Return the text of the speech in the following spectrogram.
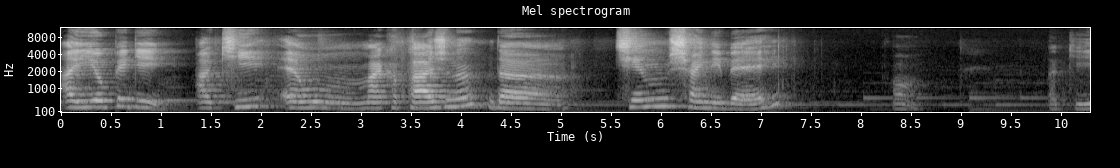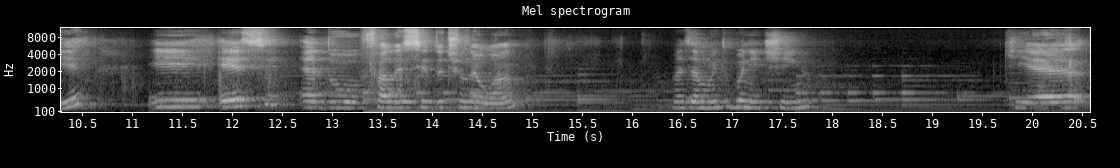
Aí eu peguei. Aqui é um marca-página da Team Shiny BR. Ó. Aqui. E esse é do falecido Tunewan. Mas é muito bonitinho. Que é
